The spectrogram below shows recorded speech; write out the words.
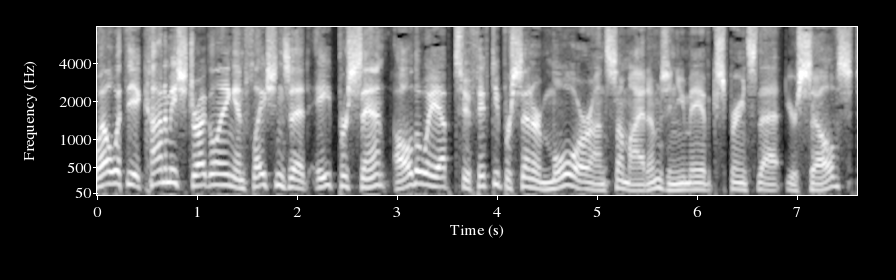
Well, with the economy struggling, inflation's at 8%, all the way up to 50% or more on some items, and you may have experienced that yourselves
